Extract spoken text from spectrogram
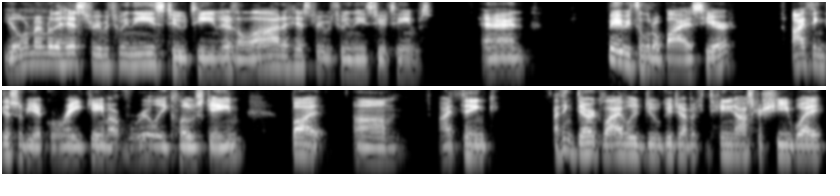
you'll remember the history between these two teams. There's a lot of history between these two teams. And maybe it's a little bias here. I think this would be a great game, a really close game. But um, I think I think Dereck Lively would do a good job of containing Oscar Tshiebwe.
